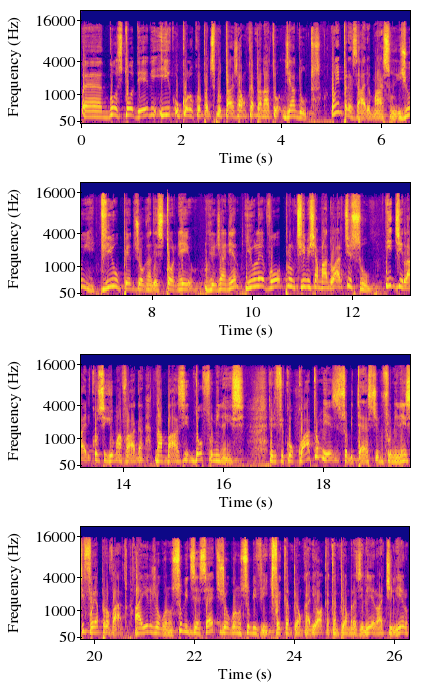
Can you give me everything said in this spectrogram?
é, gostou dele e o colocou para disputar já um campeonato de adultos. O empresário Márcio Junhe viu o Pedro jogando esse torneio no Rio de Janeiro e o levou para um time chamado Arte Sul. E de lá ele conseguiu uma vaga na base do Fluminense. Ele ficou quatro meses sob teste no Fluminense e foi aprovado. Aí ele jogou no Sub-17, jogou no Sub-20. Foi campeão carioca, campeão brasileiro, artilheiro,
